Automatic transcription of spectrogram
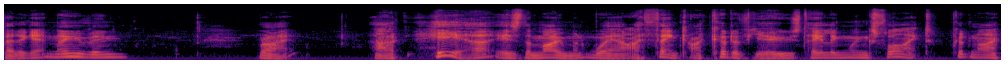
Better get moving. Right. Uh, here is the moment where I think I could have used Healing Wings Flight, couldn't I?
